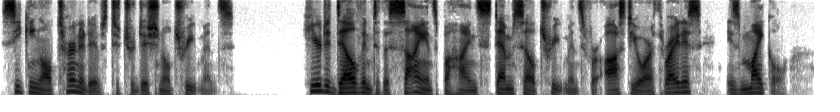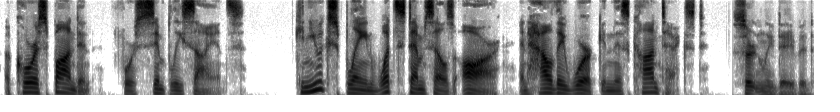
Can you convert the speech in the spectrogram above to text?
seeking alternatives to traditional treatments. Here to delve into the science behind stem cell treatments for osteoarthritis is Michael, a correspondent for Simply Science. Can you explain what stem cells are and how they work in this context? Certainly, David.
